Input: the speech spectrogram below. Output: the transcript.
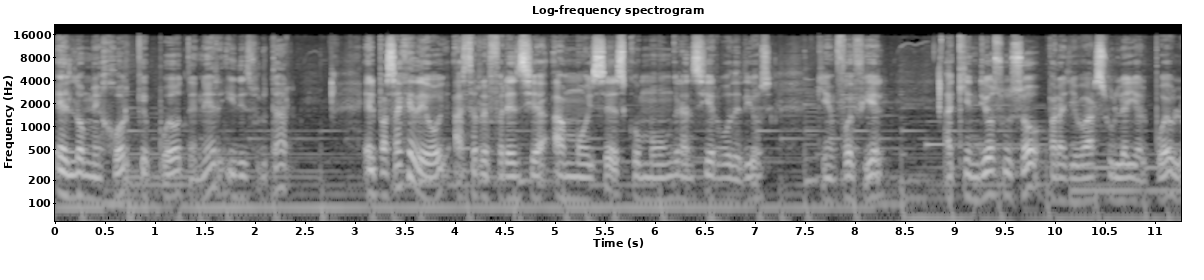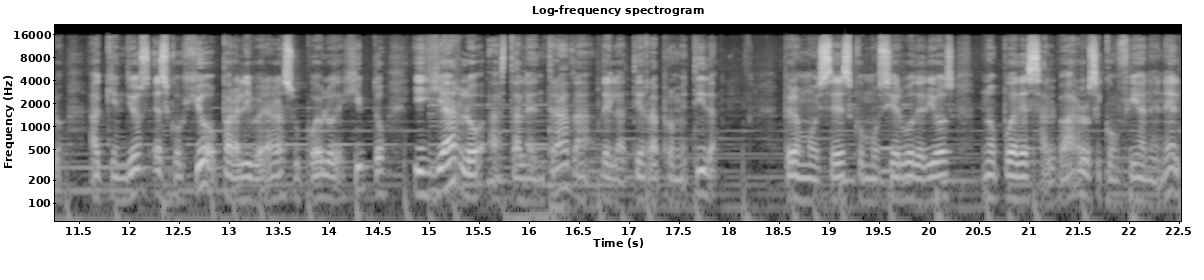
es lo mejor que puedo tener y disfrutar. El pasaje de hoy hace referencia a Moisés como un gran siervo de Dios, quien fue fiel a quien Dios usó para llevar su ley al pueblo, a quien Dios escogió para liberar a su pueblo de Egipto y guiarlo hasta la entrada de la tierra prometida. Pero Moisés como siervo de Dios no puede salvar a los que confían en Él,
